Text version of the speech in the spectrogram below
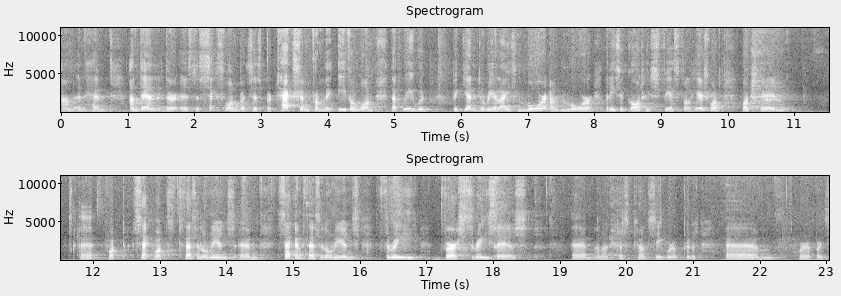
and in Him. And then there is the sixth one, which is protection from the evil one, that we would begin to realize more and more that He's a God who's faithful. Here's what, what, um, uh, what, what Thessalonians, um, Second Thessalonians 3, verse 3 says, um, and I just can't see where I put it. Um, whereabouts?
